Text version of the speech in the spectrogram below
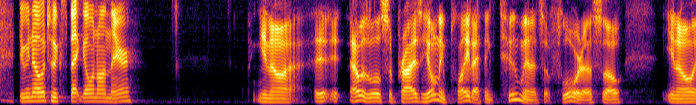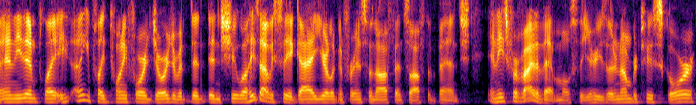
do we know what to expect going on there? You know, it, it, I was a little surprised. He only played, I think, two minutes at Florida, so you know, and he didn't play. I think he played 24 at Georgia, but did, not shoot well. He's obviously a guy you're looking for instant offense off the bench, and he's provided that most of the year. He's their number two scorer.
